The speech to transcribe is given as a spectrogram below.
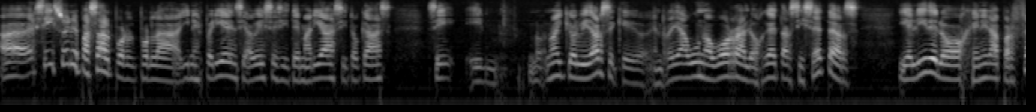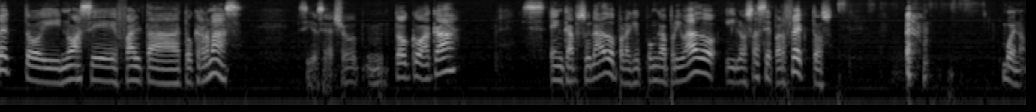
Uh, sí, suele pasar por, por, la inexperiencia a veces y te mareás y tocas. Sí, y no, no, hay que olvidarse que en realidad uno borra los getters y setters y el IDE lo genera perfecto y no hace falta tocar más. Sí, o sea, yo toco acá encapsulado para que ponga privado y los hace perfectos. bueno.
